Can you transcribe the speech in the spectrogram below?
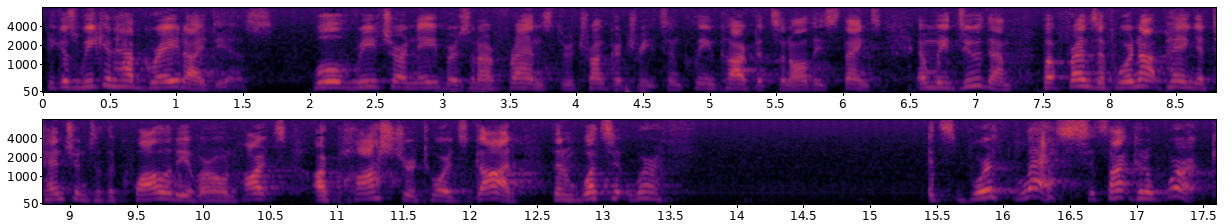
Because we can have great ideas. We'll reach our neighbors and our friends through trunk or treats and clean carpets and all these things. And we do them. But, friends, if we're not paying attention to the quality of our own hearts, our posture towards God, then what's it worth? It's worth less. It's not going to work.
